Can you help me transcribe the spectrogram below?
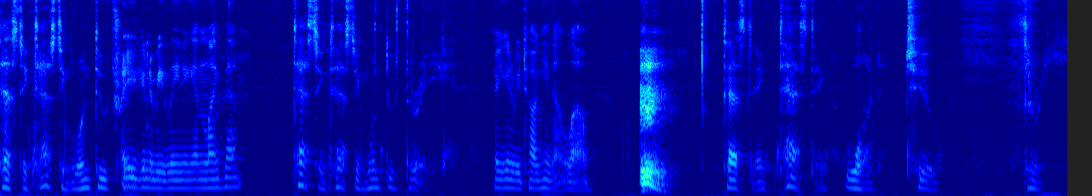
Testing, testing, one, two, Are you going to be leaning in like that? Testing, testing, one, two, three. Are you going to be talking that low? Testing, testing, one, two, three.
